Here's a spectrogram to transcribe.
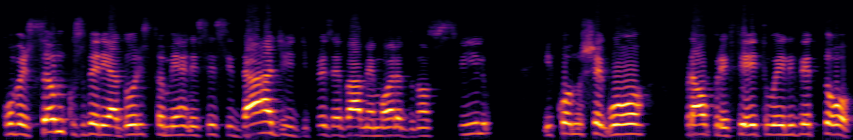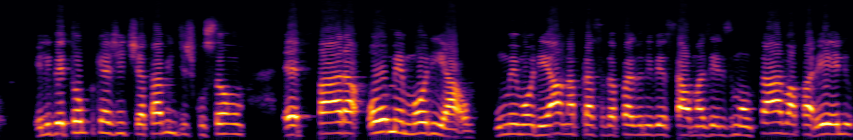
conversamos com os vereadores também a necessidade de preservar a memória dos nossos filhos, e quando chegou para o prefeito, ele vetou. Ele vetou porque a gente já estava em discussão é, para o memorial, um memorial na Praça da Paz Universal, mas eles montaram o aparelho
